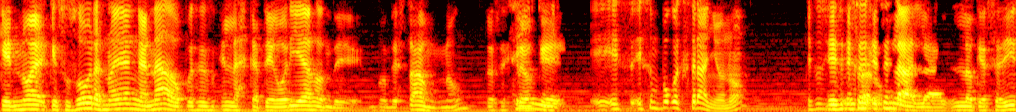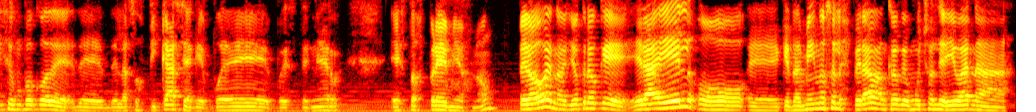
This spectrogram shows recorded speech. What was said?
que, no, hay- que sus obras no hayan ganado pues, es- en las categorías donde, donde están, ¿no? Entonces creo que Es, es un poco extraño, ¿no? Eso sí es, esa es la- la- lo que se dice un poco de, de- de la suspicacia que puede pues, tener estos premios, ¿no? Pero bueno, yo creo que era él o eh, que también no se lo esperaban, creo que muchos le iban a,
